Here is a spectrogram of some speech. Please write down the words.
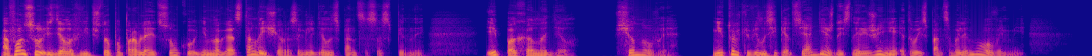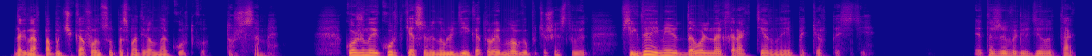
Афонсу, сделав вид, что поправляет сумку, немного отстал и еще раз оглядел испанца со спины. И похолодел. Все новое. Не только велосипед, вся одежда и снаряжение этого испанца были новыми. Догнав попутчика, Афонсу посмотрел на куртку. То же самое. Кожаные куртки, особенно у людей, которые много путешествуют, всегда имеют довольно характерные потертости. Это же выглядело так,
